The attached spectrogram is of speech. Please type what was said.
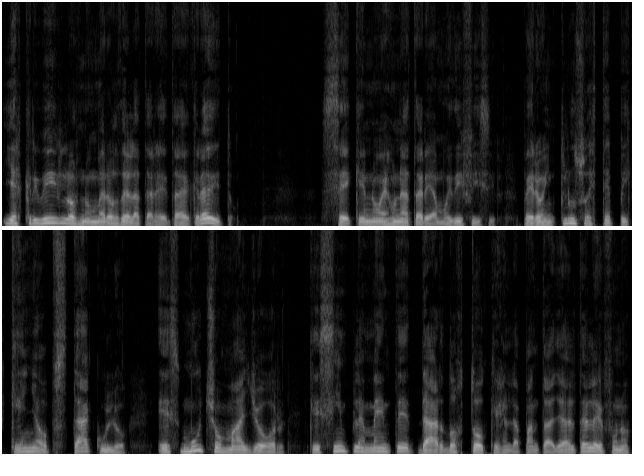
y escribir los números de la tarjeta de crédito. Sé que no es una tarea muy difícil, pero incluso este pequeño obstáculo es mucho mayor que simplemente dar dos toques en la pantalla del teléfono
